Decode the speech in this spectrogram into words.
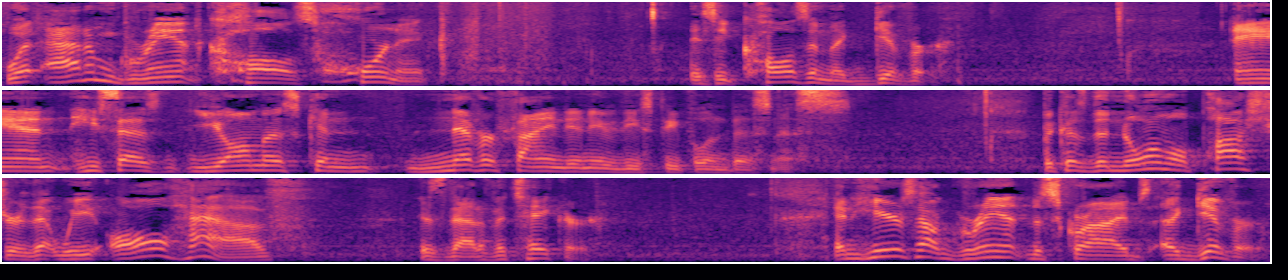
What Adam Grant calls Hornik is he calls him a giver. And he says you almost can never find any of these people in business. Because the normal posture that we all have is that of a taker. And here's how Grant describes a giver.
